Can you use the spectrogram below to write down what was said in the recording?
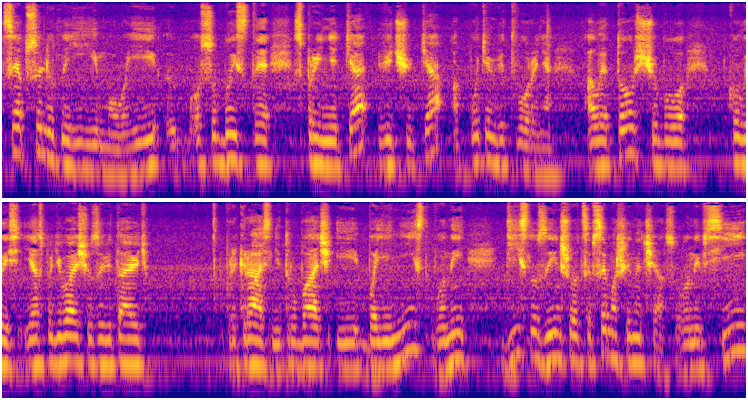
це абсолютно її мова, її е, особисте сприйняття, відчуття, а потім відтворення. Але то, що було колись, я сподіваюся, що завітають прекрасні трубач і баяніст, вони дійсно з іншого, це все машина часу. Вони всі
